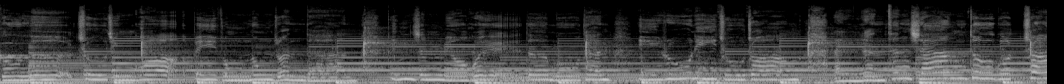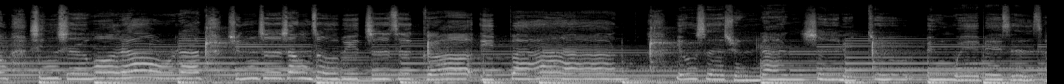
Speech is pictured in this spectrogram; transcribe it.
勾勒出情话，笔锋浓转淡，平生描绘的牡丹，一如你初妆。冉冉檀香透过窗，心事我了然。宣纸上走笔，只此搁一半。釉色渲染，仕女图，韵味被私藏。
